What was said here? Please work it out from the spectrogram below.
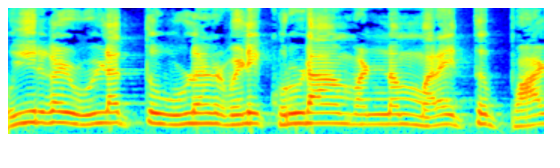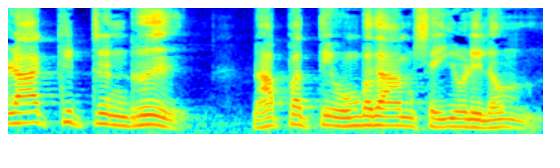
உயிர்கள் உள்ளத்து உள்ளர் வெளி குருடாம் வண்ணம் மறைத்து பாழாக்கிற்றென்று நாற்பத்தி ஒன்பதாம் செய்யொழிலும்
